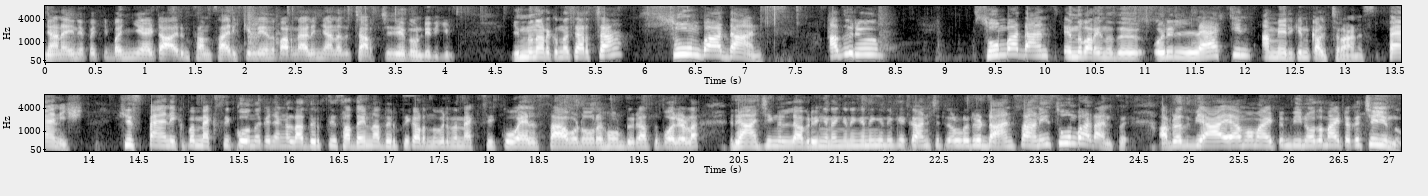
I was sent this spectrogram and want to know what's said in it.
ഞാൻ അതിനെപ്പറ്റി ഭംഗിയായിട്ട് ആരും സംസാരിക്കില്ലേ എന്ന് പറഞ്ഞാലും ഞാനത് ചർച്ച ചെയ്തുകൊണ്ടിരിക്കും. ഇന്ന് നടക്കുന്ന ചർച്ച സൂംബ ഡാൻസ്. അതൊരു സൂംബ ഡാൻസ് എന്ന് പറയുന്നത് ഒരു ലാറ്റിൻ അമേരിക്കൻ കൾച്ചറാണ് സ്പാനിഷ്. ഹിസ്പാനിക് ഇപ്പം മെക്സിക്കോ എന്നൊക്കെ ഞങ്ങളുടെ അതിർത്തി സദൈൻ അതിർത്തി കടന്നു വരുന്ന മെക്സിക്കോ എൽ സാവഡോർ ഹോണ്ടുരാസ് പോലെയുള്ള രാജ്യങ്ങളിൽ അവരിങ്ങനെ ഇങ്ങനെ ഇങ്ങനെ ഇങ്ങനെ ഇങ്ങനെയൊക്കെ കാണിച്ചിട്ടുള്ള ഒരു ഡാൻസാണ് ഈ സൂംബ ഡാൻസ് അവരത് വ്യായാമമായിട്ടും വിനോദമായിട്ടൊക്കെ ചെയ്യുന്നു.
